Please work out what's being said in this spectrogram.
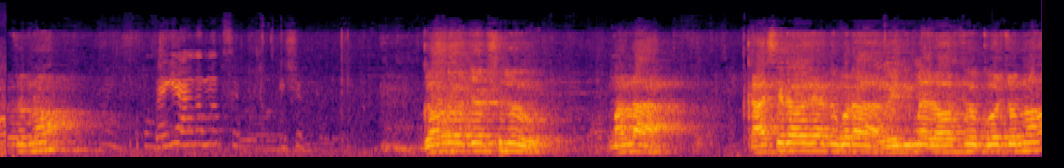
కోరుతున్నాం. గౌరవ అధ్యక్షులు మళ్ళా కాశీరావు గారిని కూడా వేదిక మీద రావాల్సిందిగా కోరుతున్నాం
